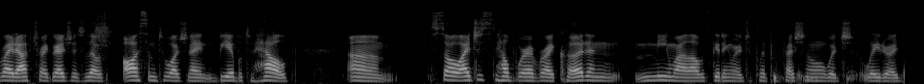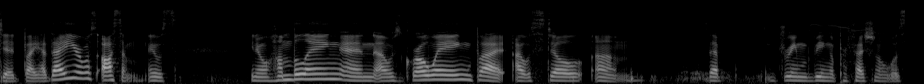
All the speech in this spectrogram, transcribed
right after I graduated. So that was awesome to watch and I'd be able to help. Um, so I just helped wherever I could. And meanwhile, I was getting ready to play professional, which later I did. But yeah, that year was awesome. It was, you know, humbling and I was growing, but I was still um, that dream of being a professional was,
